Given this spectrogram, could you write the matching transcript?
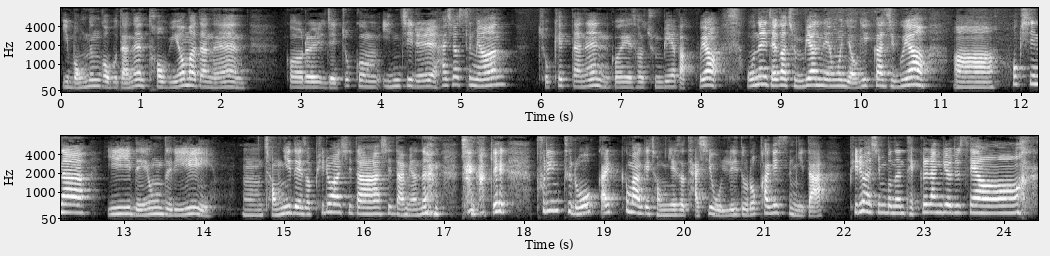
이 먹는 것보다는 더 위험하다는 거를 이제 조금 인지를 하셨으면 좋겠다는 거에서 준비해 봤고요. 오늘 제가 준비한 내용은 여기까지고요. 어, 혹시나 이 내용들이 음, 정리돼서 필요하시다 하시다면은 제가 깨 프린트로 깔끔하게 정리해서 다시 올리도록 하겠습니다. 필요하신 분은 댓글 남겨주세요.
